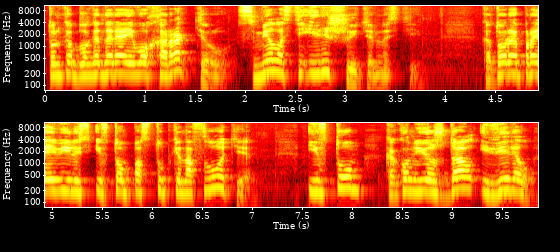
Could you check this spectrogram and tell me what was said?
только благодаря его характеру, смелости и решительности, которые проявились и в том поступке на флоте, и в том, как он ее ждал и верил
